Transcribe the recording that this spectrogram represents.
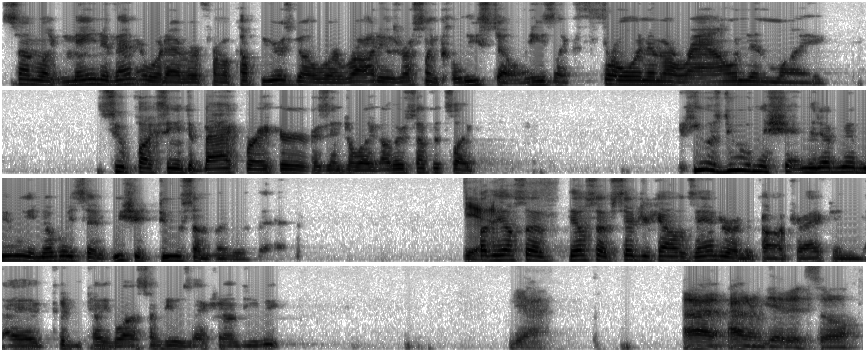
some like main event or whatever from a couple years ago where Roddy was wrestling Kalisto and he's like throwing him around and like suplexing into backbreakers into like other stuff. It's like he was doing this shit in the WWE and nobody said we should do something with that. Yeah. But they also have they also have Cedric Alexander under contract, and I couldn't tell you the last time he was actually on TV. Yeah. I I don't get it, so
